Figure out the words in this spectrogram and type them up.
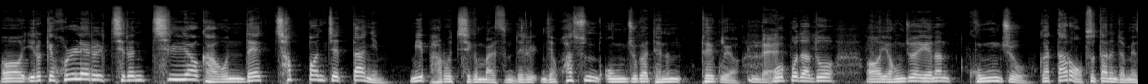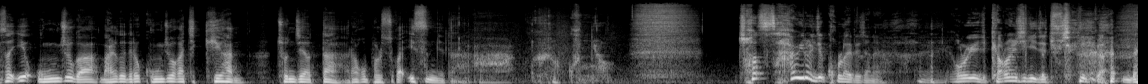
어, 이렇게 혼례를 치른 칠녀 가운데 첫 번째 따님 이 바로 지금 말씀드릴 이제 화순 옹주가 되는 되고요. 네. 무엇보다도 어, 영조에게는 공주가 따로 없었다는 점에서 이 옹주가 말 그대로 공주와 같이 귀한 존재였다라고 볼 수가 있습니다. 그렇군요. 첫 사위를 이제 골라야 되잖아요. 네. 오늘 이제 결혼식이 이제 주제니까. 네.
